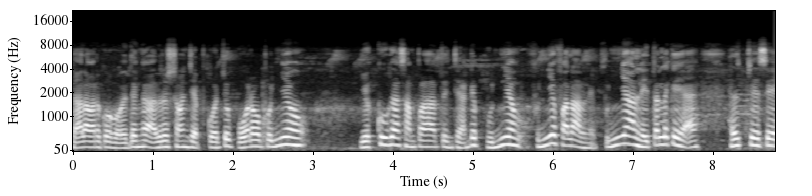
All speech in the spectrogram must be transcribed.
చాలా వరకు ఒక విధంగా అదృష్టం అని చెప్పుకోవచ్చు. పూర్వ పుణ్యం ఎక్కువగా సంపాదించే అంటే పుణ్య పుణ్య ఫలాలని పుణ్యాలని ఇతరులకి హెల్ప్ చేసే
